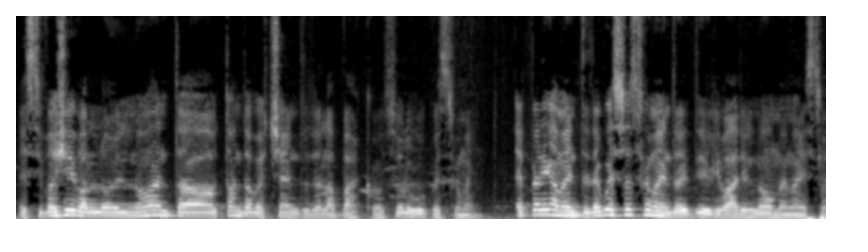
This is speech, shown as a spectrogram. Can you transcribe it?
E si faceva il 90-80% della barca solo con questo strumento. E praticamente da questo strumento è derivato il nome Maestro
